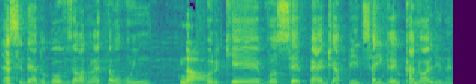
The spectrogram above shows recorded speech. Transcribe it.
essa ideia do Golves, ela não é tão ruim, Não. porque você pede a pizza e ganha o canole, né?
